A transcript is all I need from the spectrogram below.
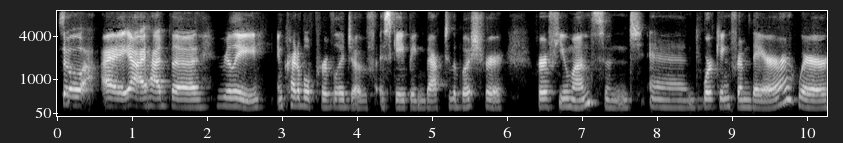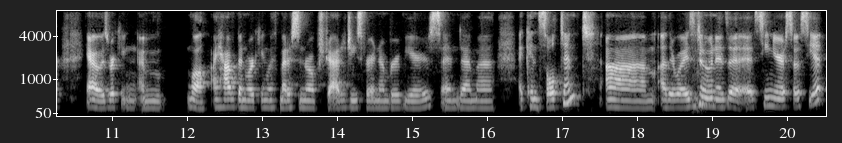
so i yeah i had the really incredible privilege of escaping back to the bush for for a few months and and working from there where yeah, I was working I'm well, I have been working with medicine rope strategies for a number of years, and I'm a, a consultant, um, otherwise known as a, a, senior associate.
